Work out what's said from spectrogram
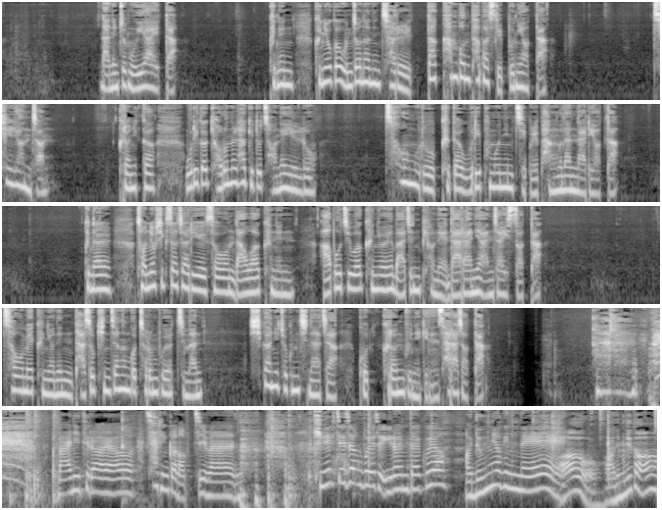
나는 좀 의아했다. 그는 그녀가 운전하는 차를 딱 한 번 타봤을 뿐이었다. 7년 전. 그러니까 우리가 결혼을 하기도 전의 일로 처음으로 그가 우리 부모님 집을 방문한 날이었다. 그날 저녁 식사 자리에서 나와 그는 아버지와 그녀의 맞은편에 나란히 앉아 있었다. 처음에 그녀는 다소 긴장한 것처럼 보였지만 시간이 조금 지나자 곧 그런 분위기는 사라졌다. 많이 들어요. 살인 건 없지만. 기획재정부에서 일한다고요? 어, 능력 있네. 아우, 아닙니다.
